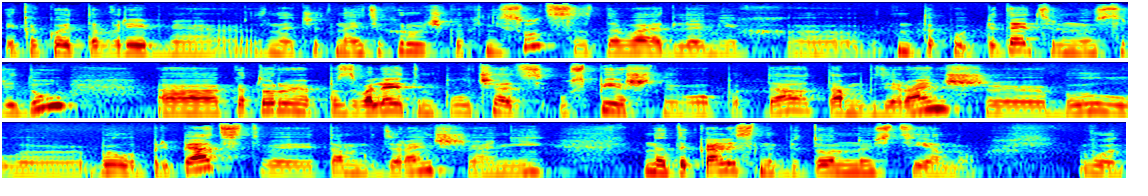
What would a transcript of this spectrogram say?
и какое-то время, значит, на этих ручках несут, создавая для них э, ну, такую питательную среду, э, которая позволяет им получать успешный опыт, да, там, где раньше был, э, было препятствие, и там, где раньше они натыкались на бетонную стену. Вот.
